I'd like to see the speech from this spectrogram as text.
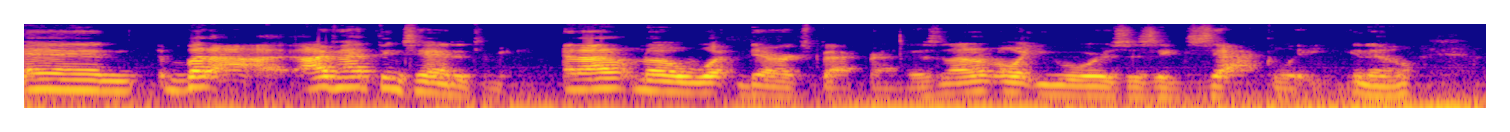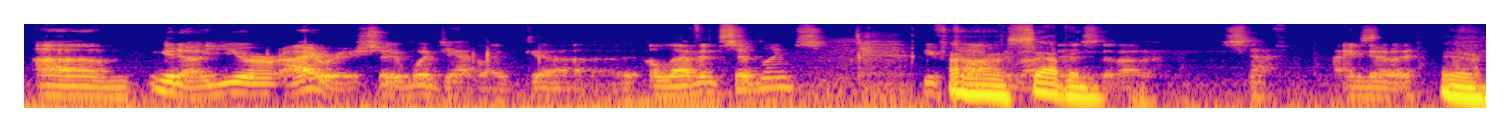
And but I, I've had things handed to me, and I don't know what Derek's background is, and I don't know what yours is exactly. You know, um, you know, you're Irish. What do you have, like uh, eleven siblings? You've Uh, talked about seven. this. I Seven. I know it. Yeah.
